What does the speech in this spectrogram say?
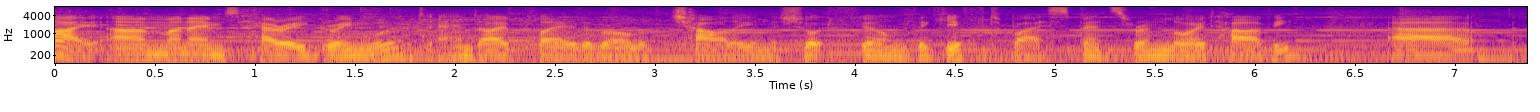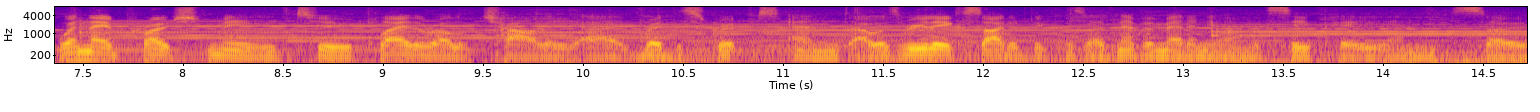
Hi, um, my name's Harry Greenwood and I play the role of Charlie in the short film The Gift by Spencer and Lloyd Harvey. Uh, when they approached me to play the role of Charlie, I read the script and I was really excited because I'd never met anyone with CP and so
